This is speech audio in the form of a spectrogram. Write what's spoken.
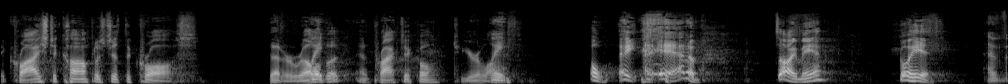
that Christ accomplished at the cross that are relevant Wait. and practical to your life? Wait. Oh, hey, hey, Adam. Sorry, man. Go ahead. I've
